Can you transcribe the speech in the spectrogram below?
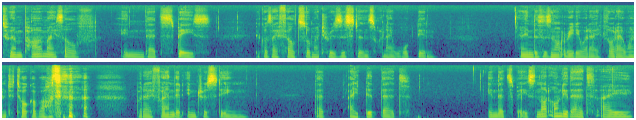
to empower myself in that space because I felt so much resistance when I walked in. I mean, this is not really what I thought I wanted to talk about, but I find it interesting that I did that in that space. Not only that, I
